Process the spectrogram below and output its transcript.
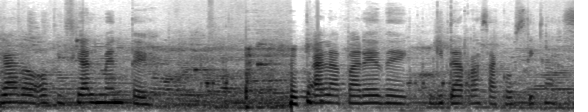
Han llegado oficialmente a la pared de guitarras acústicas.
